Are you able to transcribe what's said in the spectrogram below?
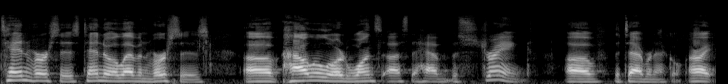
10 verses, 10 to 11 verses of how the Lord wants us to have the strength of the tabernacle. All right.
